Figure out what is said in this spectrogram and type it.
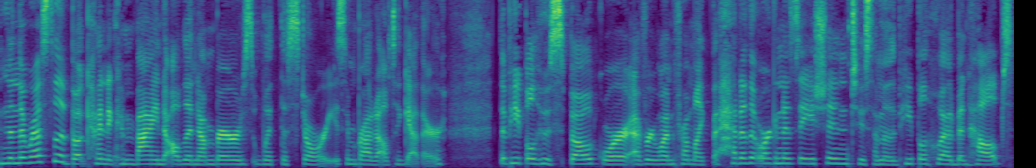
And then the rest of the book kind of combined all the numbers with the stories and brought it all together. The people who spoke were everyone from like the head of the organization to some of the people who had been helped.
